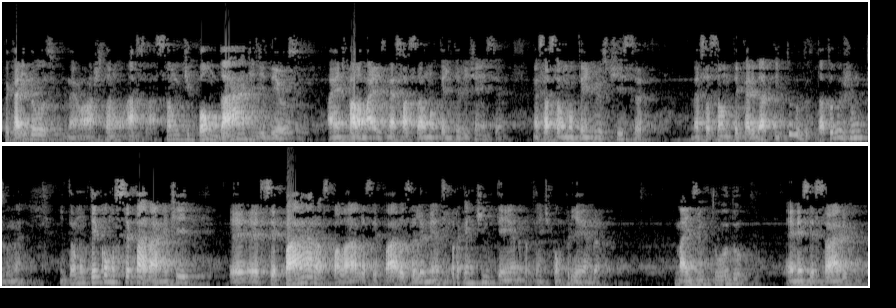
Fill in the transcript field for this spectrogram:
foi caridoso, né? uma ação, ação de bondade de Deus. A gente fala, mas nessa ação não tem inteligência? Nessa ação não tem justiça? Nessa ação não tem caridade? Tem tudo, está tudo junto, né? Então não tem como separar. A gente é, é, separa as palavras, separa os elementos para que a gente entenda, para que a gente compreenda. Mas em tudo é necessário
